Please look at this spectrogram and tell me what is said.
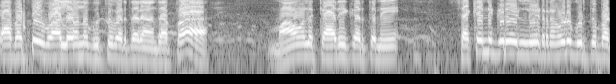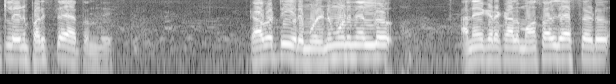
కాబట్టి వాళ్ళు ఏమైనా గుర్తుపెడతారేమో తప్ప మామూలు కార్యకర్తని సెకండ్ గ్రేడ్ లీడర్ని కూడా గుర్తుపట్టలేని పరిస్థితి అవుతుంది. కాబట్టి ఈ రెండు రెండు మూడు నెలలు అనేక రకాల మోసాలు చేస్తాడు.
